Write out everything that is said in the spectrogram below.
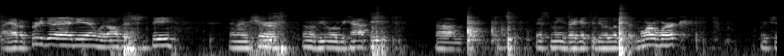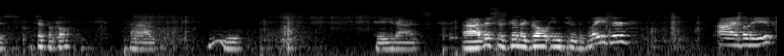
I have a pretty good idea what all this should be, and I'm sure some of you will be happy. Um, this means I get to do a little bit more work, which is typical. Um. Peanuts. Uh, this is going to go into the blazer, I believe.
